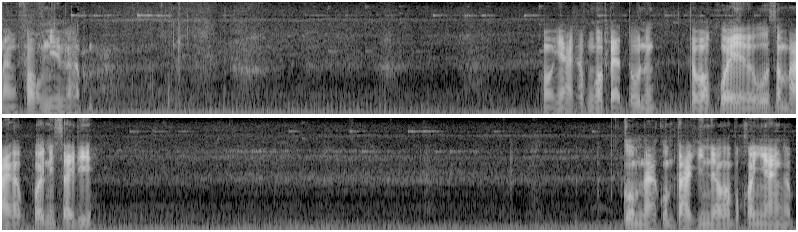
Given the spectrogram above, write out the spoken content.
นางเฝ้านี่นะครับโอ้ยากครับงัวแปดตัวหนึ่งแต่ว่าควยโอ้สบายครับควยนิสัยดี ก้มหน้าก้มตากินเดียวครับบ่ค่อยย่างครับ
